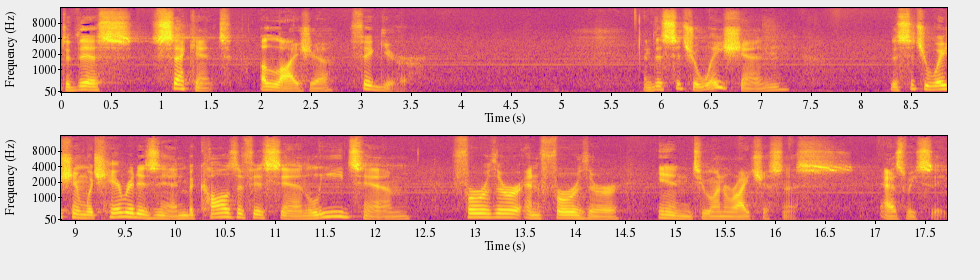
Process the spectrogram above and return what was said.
to this second Elijah figure. And this situation, the situation which Herod is in because of his sin, leads him further and further into unrighteousness, as we see.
